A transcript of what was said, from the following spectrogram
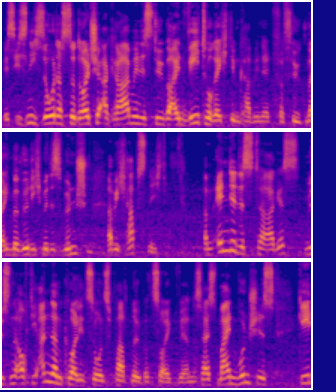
Es ist nicht so, dass der deutsche Agrarminister über ein Vetorecht im Kabinett verfügt. Manchmal würde ich mir das wünschen, aber ich habe es nicht. Am Ende des Tages müssen auch die anderen Koalitionspartner überzeugt werden. Das heißt, mein Wunsch ist, geht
